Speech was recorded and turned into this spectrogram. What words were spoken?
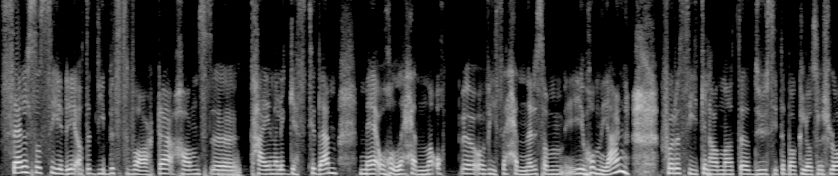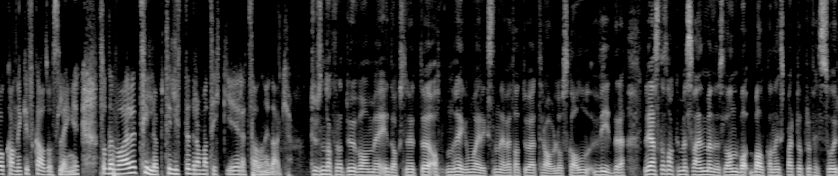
Selv så sier de at de besvarte hans uh, tegn eller gest til dem med å holde hendene opp og vise hender som i håndjern for å si til han at eh, du sitter bak lås og slå og kan ikke skade oss lenger. Så det var tilløp til litt dramatikk i rettssalen i dag. Tusen takk for at du var med i Dagsnytt 18, Hege Moe Eriksen. Jeg vet at du er travel og skal videre. Men jeg skal snakke med Svein Mennesland, Balkanekspert og professor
